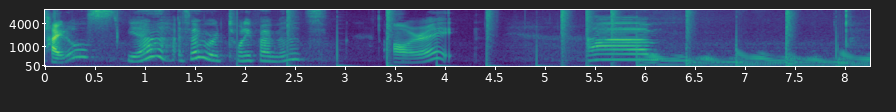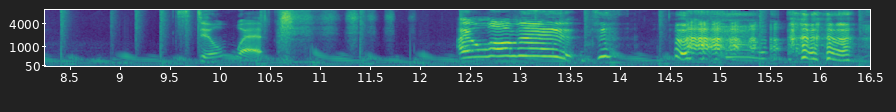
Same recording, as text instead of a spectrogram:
titles? Yeah, I said we're 25 minutes. All right. Um, Still wet. I love it.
